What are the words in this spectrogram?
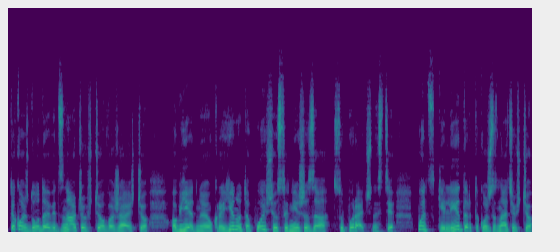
Також Дуда відзначив, що вважає, що об'єднує Україну та Польщу сильніше за суперечності. Польський лідер також зазначив, що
